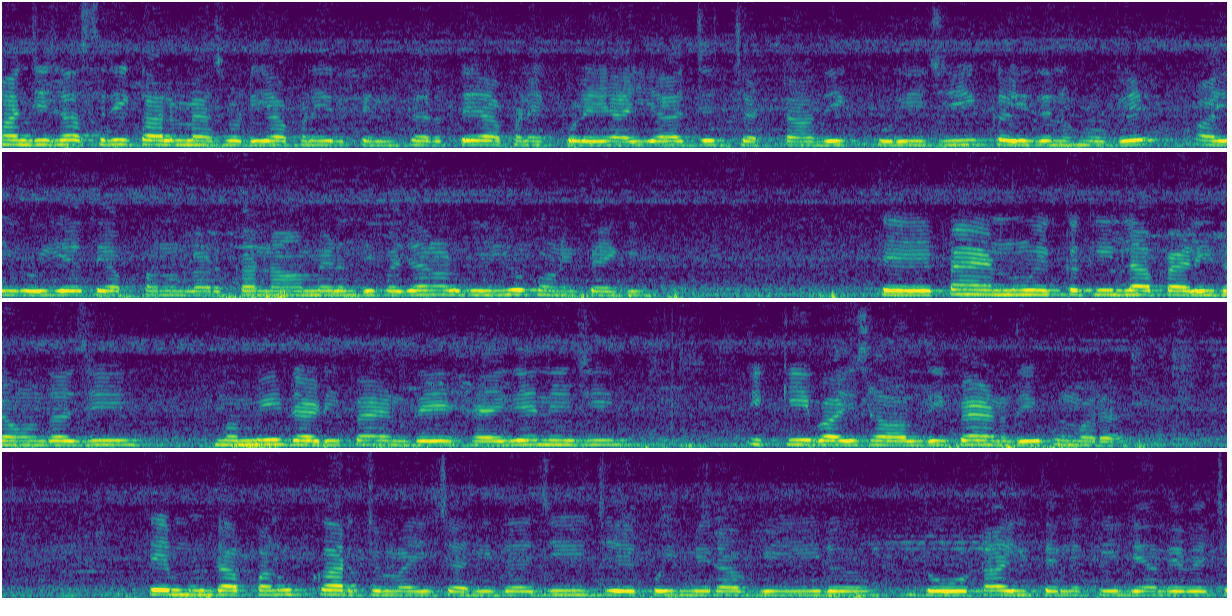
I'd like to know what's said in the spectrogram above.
ਹਾਂਜੀ, ਸਤਿ ਸ੍ਰੀ ਅਕਾਲ। ਮੈਂ ਤੁਹਾਡੀ ਆਪਣੀ ਰੁਪਿੰਦਰ ਤੇ ਆਪਣੇ ਕੋਲੇ ਆਈ ਅੱਜ ਜੱਟਾਂ ਦੀ ਕੁੜੀ ਜੀ ਕਈ ਦਿਨ ਹੋ ਗਏ ਆਈ ਹੋਈ ਹੈ ਤੇ ਆਪਾਂ ਨੂੰ ਲੜਕਾ ਨਾ ਮਿਲਣ ਦੀ ਵਜ੍ਹਾ ਨਾਲ ਵੀਡੀਓ ਪਾਉਣੀ ਪੈਗੀ। ਤੇ ਭੈਣ ਨੂੰ ਇੱਕ ਕਿੱਲਾ ਪੈਲੀ ਦਾ ਆਉਂਦਾ ਜੀ। ਮੰਮੀ, ਡੈਡੀ ਭੈਣ ਦੇ ਹੈਗੇ ਨੇ ਜੀ। 21 22 ਸਾਲ ਦੀ ਭੈਣ ਦੀ ਉਮਰ ਹੈ। ਤੇ ਮੁੰਡਾ ਆਪਾਂ ਨੂੰ ਘਰ ਜਮਾਈ ਚਾਹੀਦਾ ਜੀ। ਜੇ ਕੋਈ ਮੇਰਾ ਵੀਰ 2 2.5 3 ਕਿੱਲਿਆਂ ਦੇ ਵਿੱਚ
